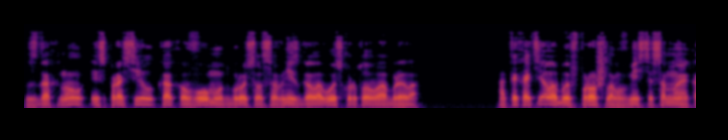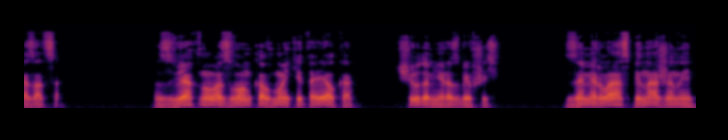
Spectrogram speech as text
вздохнул и спросил, как в омут бросился вниз головой с крутого обрыва. «А ты хотела бы в прошлом вместе со мной оказаться?» Звякнула звонко в мойке тарелка, чудом не разбившись. Замерла спина жены.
